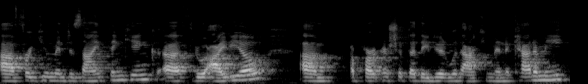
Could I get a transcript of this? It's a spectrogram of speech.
uh, for human design thinking uh, through IDEO um, a partnership that they did with Acumen Academy.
